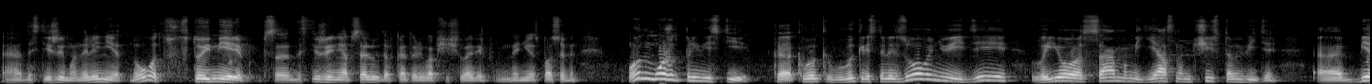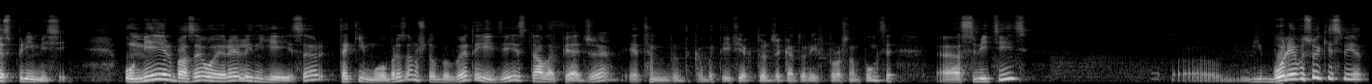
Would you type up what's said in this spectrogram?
э, достижим он или нет, но вот в той мере достижения абсолюта, в которой вообще человек на нее способен, он может привести к, выкристаллизованию идеи в ее самом ясном, чистом виде, э, без примесей. Умеер базео эрелин ейсер таким образом, чтобы в этой идее стал опять же, это как бы эффект тот же, который в прошлом пункте, э, светить э, более высокий свет.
